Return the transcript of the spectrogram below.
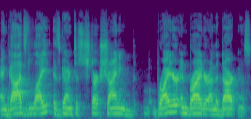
and God's light is going to start shining brighter and brighter on the darkness.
